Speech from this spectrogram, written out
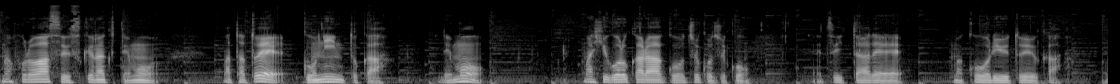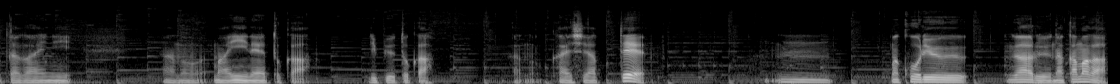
まあ、フォロワー数少なくても、まあ、たとえ5人とかでも、まあ、日頃からこうちょこちょこ Twitter で、まあ、交流というかお互いにあの、まあ、いいねとかリピューとかあの返し合ってうん、まあ、交流がある仲間が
